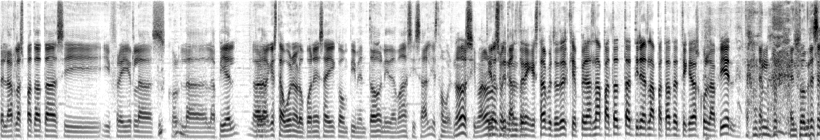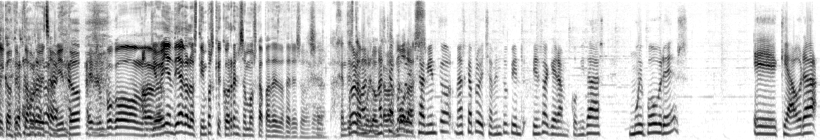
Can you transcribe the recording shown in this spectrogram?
pelar las patatas y, y freírlas con la, la piel. La Pero- verdad que está bueno, lo pones ahí con pimentón y demás y sal y está bueno. No, si mal no, no tiene que estar. Pero entonces que pelas la patata, tiras la patata y te quedas con la piel. Entonces el concepto de aprovechamiento... es un poco... Aunque hoy en día con los tiempos que corren somos capaces de hacer eso. o Sí, sea, la gente Bueno, está muy loca, más que las modas. aprovechamiento, más que aprovechamiento, piensa, piensa que eran comidas muy pobres eh, que ahora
